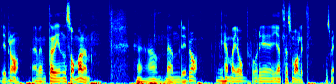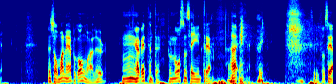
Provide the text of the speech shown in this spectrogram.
Det är bra. Jag väntar in sommaren. Eh, men det är bra. Det är hemmajobb och det är egentligen som vanligt hos mig. Men sommaren är på gång, va? eller hur? Mm, jag vet inte. Prognosen säger ju inte det. Nej. Så vi får se.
